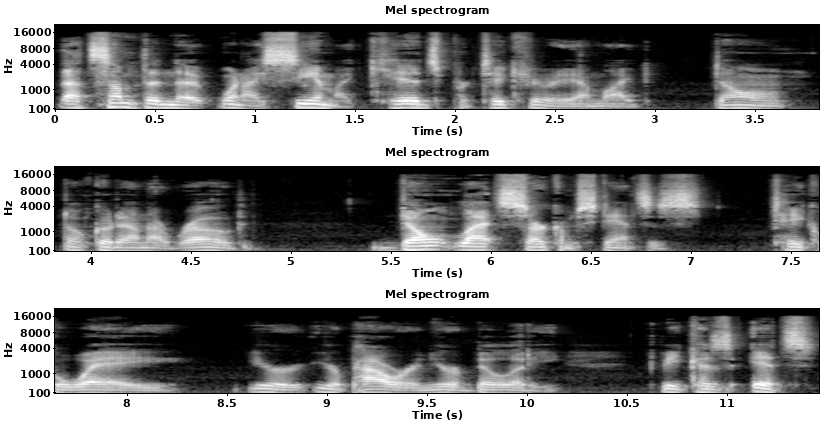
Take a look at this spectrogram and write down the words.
that's something that when I see in my kids particularly, I'm like, don't, don't go down that road. Don't let circumstances take away your, your power and your ability because it's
